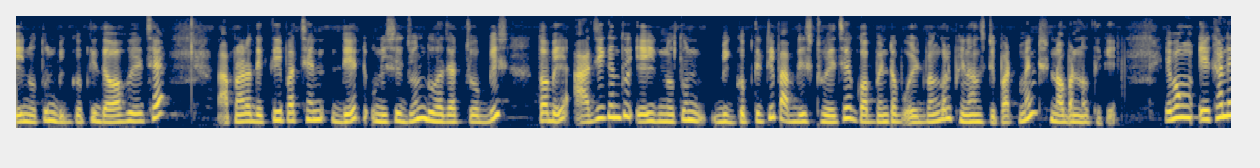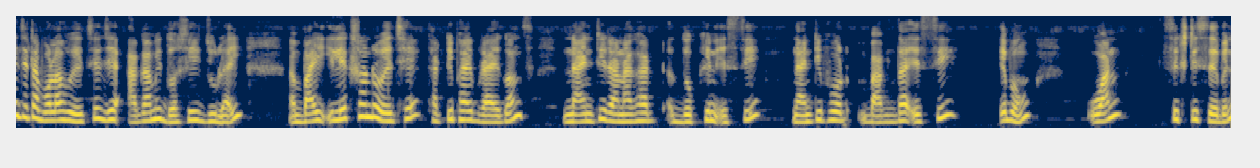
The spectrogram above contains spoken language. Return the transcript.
এই নতুন বিজ্ঞপ্তি দেওয়া হয়েছে। আপনারা দেখতেই পাচ্ছেন ডেট উনিশে জুন দু হাজার চব্বিশ। তবে আজই কিন্তু এই নতুন বিজ্ঞপ্তিটি পাবলিশড হয়েছে government of West Bengal finance department Nabanna থেকে। এবং এখানে যেটা বলা হয়েছে যে আগামী দশই জুলাই বাই ইলেকশন রয়েছে thirty five Raiganj ninety Ranaghat, দক্ষিণ SC ninety four Bagda SC এবং ওয়ান সিক্সটি সেভেন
